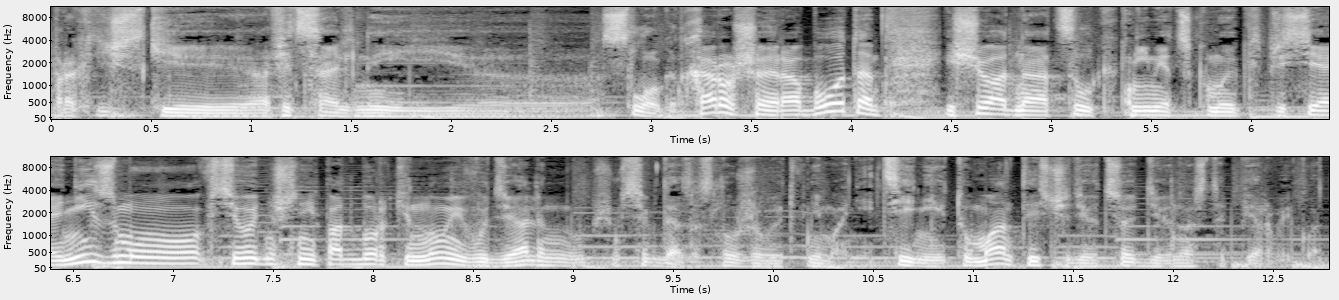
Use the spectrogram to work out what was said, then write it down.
практически официальный э, слоган. Хорошая работа. Еще одна отсылка к немецкому экспрессионизму в сегодняшней подборке. Ну и Вуди Аллен, в общем, всегда заслуживает внимания. «Тени и туман», 1991 год.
